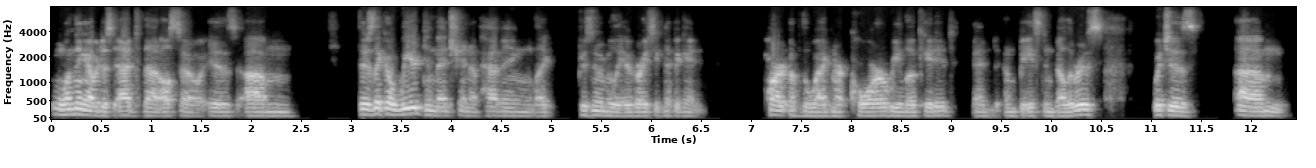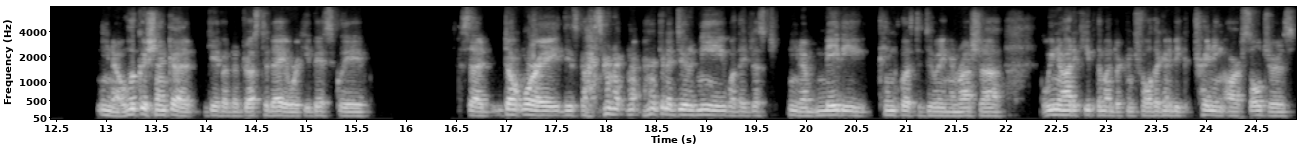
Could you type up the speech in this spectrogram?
One thing I would just add to that also is um, there's like a weird dimension of having like presumably a very significant part of the Wagner Corps relocated and, and based in Belarus, which is, um, you know, Lukashenko gave an address today where he basically said, "Don't worry, these guys are not, aren't going to do to me what they just, you know, maybe came close to doing in Russia. We know how to keep them under control. They're going to be training our soldiers."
